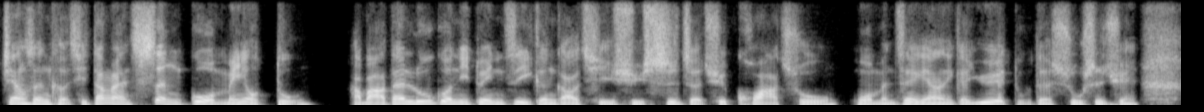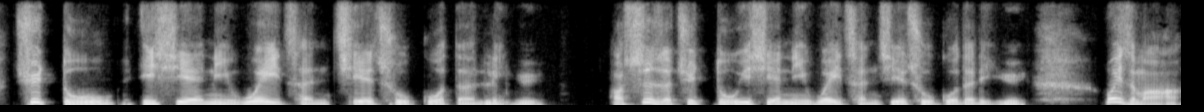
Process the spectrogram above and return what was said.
这样是很可惜。当然胜过没有读，好不好？但如果你对你自己更高期许，试着去跨出我们这样一个阅读的舒适圈，去读一些你未曾接触过的领域。好，试着去读一些你未曾接触过的领域。为什么？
